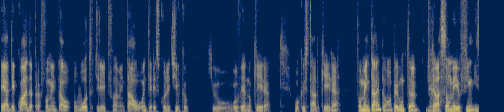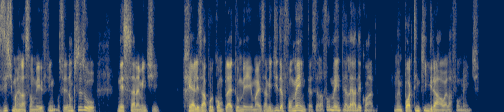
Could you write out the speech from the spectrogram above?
é adequada para fomentar o outro direito fundamental, o interesse coletivo que o, que o governo queira ou que o Estado queira fomentar. Então, uma pergunta de relação meio-fim, existe uma relação meio-fim, ou seja, não preciso necessariamente realizar por completo o meio, mas a medida fomenta, se ela fomenta, ela é adequada. Não importa em que grau ela fomente.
